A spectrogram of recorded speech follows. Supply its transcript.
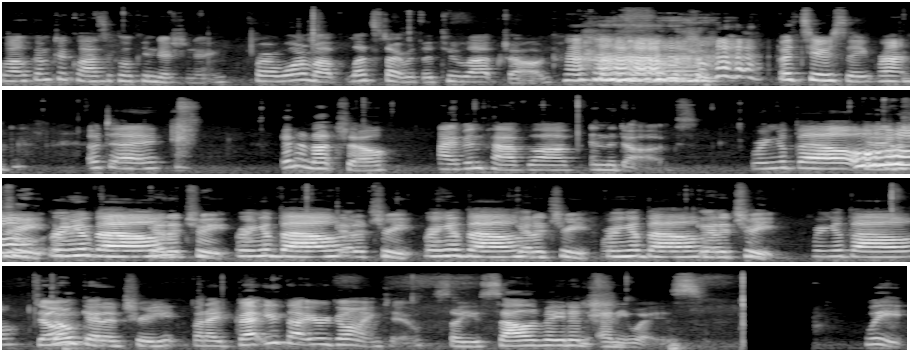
Welcome to classical conditioning. For a warm up, let's start with a two lap jog. But seriously, run. Okay. In a nutshell, Ivan Pavlov and the dogs. Ring a bell. Get a treat. Ring a bell. get a treat. Ring a bell. Get a treat. Ring a bell. Get a treat. Ring a bell. Get a treat. Ring a bell. Don't, Don't get a treat, but I bet you thought you were going to. so you salivated anyways. Wait,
